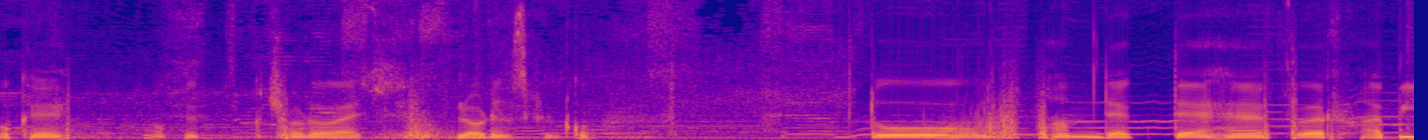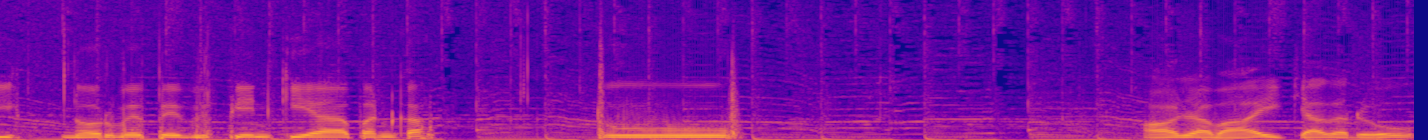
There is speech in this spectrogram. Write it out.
ओके ओके छोड़ो गैस लोडिंग स्क्रीन को। तो हम देखते हैं फिर अभी नॉर्वे पे वीपीएन किया अपन का। तो आ जा भाई, क्या कर रहे हो?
